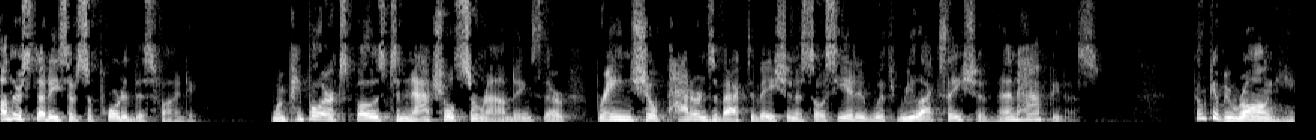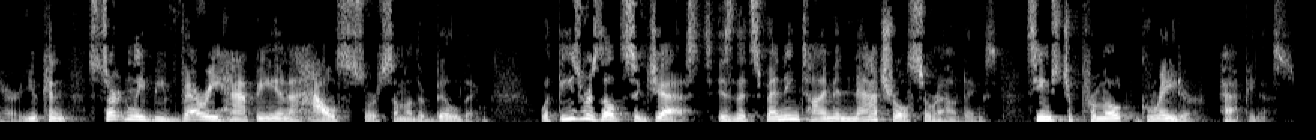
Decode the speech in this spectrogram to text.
Other studies have supported this finding. When people are exposed to natural surroundings, their brains show patterns of activation associated with relaxation and happiness. Don't get me wrong here. You can certainly be very happy in a house or some other building. What these results suggest is that spending time in natural surroundings seems to promote greater happiness.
